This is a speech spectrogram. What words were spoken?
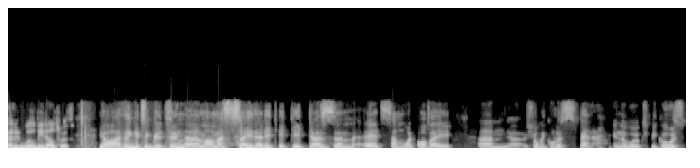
that it will be dealt with. Yeah, I think it's a good thing. Um, I must say that it it, it does um, add somewhat of a um, uh, shall we call a spanner in the works because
